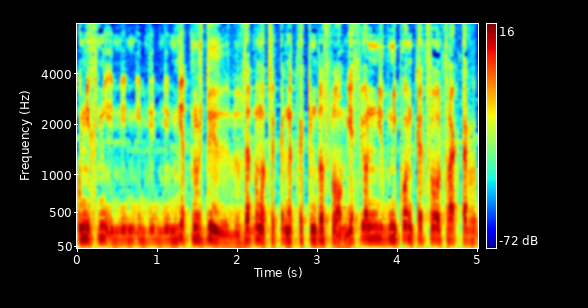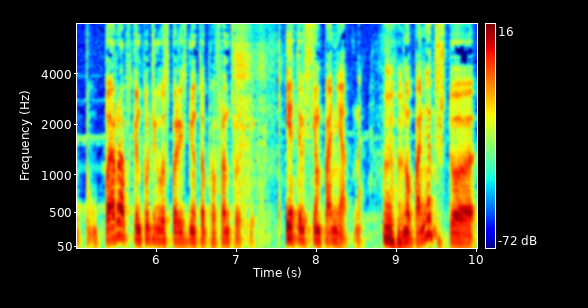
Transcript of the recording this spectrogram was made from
у них не- не- не- нет нужды задуматься над каким-то словом. Если он не, не помнит, как слово трактор по-арабски, он тут же его воспроизнесет по-французски. И это всем понятно. Но понятно, что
